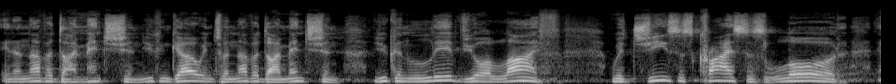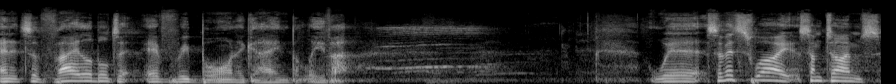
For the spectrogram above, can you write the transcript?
in another dimension. You can go into another dimension. You can live your life with Jesus Christ as Lord, and it's available to every born again believer. Where, so that's why sometimes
